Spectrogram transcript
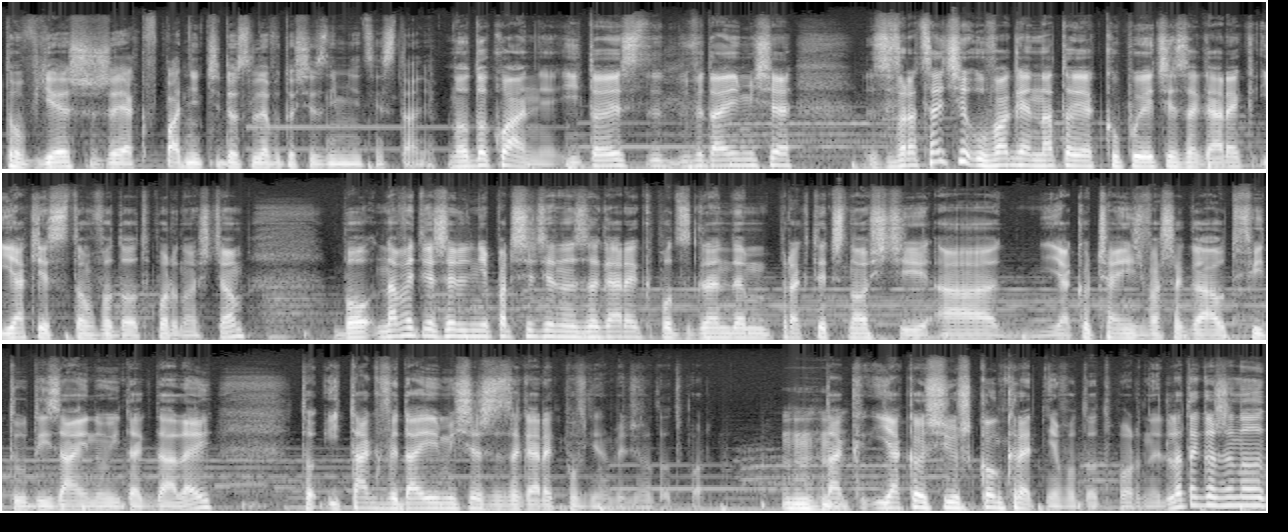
to wiesz, że jak wpadnie ci do zlewu, to się z nim nic nie stanie. No dokładnie. I to jest, wydaje mi się, zwracajcie uwagę na to, jak kupujecie zegarek i jak jest z tą wodoodpornością, bo nawet jeżeli nie patrzycie na zegarek pod względem praktyczności, a jako część waszego outfitu, designu i tak dalej, to i tak wydaje mi się, że zegarek powinien być wodoodporny. Tak jakoś już konkretnie wodoodporny. Dlatego, że no,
